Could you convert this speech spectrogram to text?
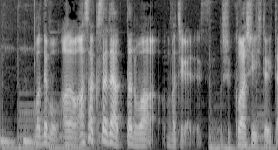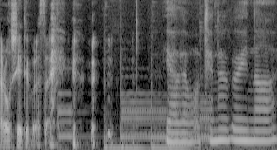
うんうん。まあでもあの浅草であったのは間違いないです。もし詳しい人いたら教えてください。いやでも手ぬぐいな。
